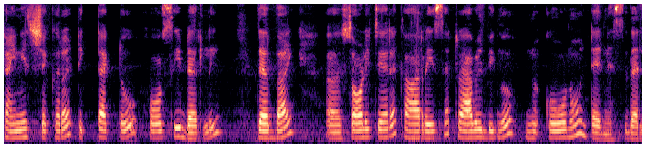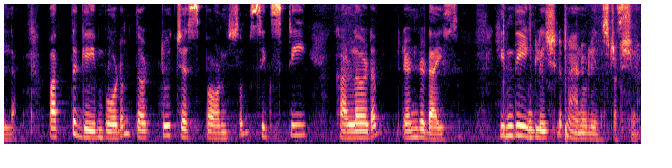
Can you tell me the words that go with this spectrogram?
Chinese checker tic tac toe ഹോസി ഡെർലി ദർബായ് solitaire car race travel bingo കോണോ ടെന്നിസ് ഇതെല്ലാം. പത്ത് ഗെയിം ബോർഡും തേർട്ടി ടു ചെസ് പോൺസും സിക്സ്റ്റി കളേർഡും രണ്ട് ഡൈസും. ഹിന്ദി ഇംഗ്ലീഷിൽ മാനുവൽ ഇൻസ്ട്രക്ഷനും.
